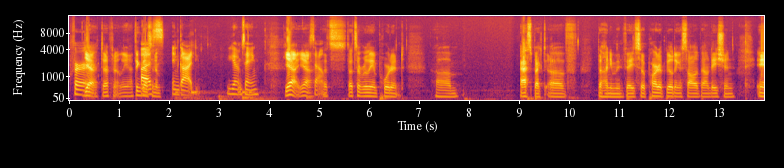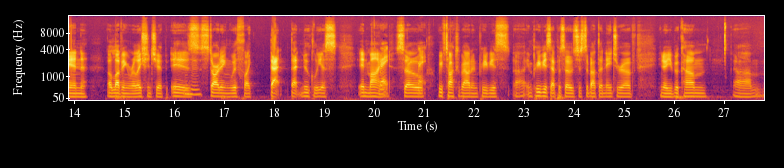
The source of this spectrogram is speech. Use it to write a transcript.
for Yeah, definitely. I think that's an im- in God. You get what I'm saying? yeah, yeah. So. That's that's a really important um, aspect of the honeymoon phase. So part of building a solid foundation in a loving relationship is Mm-hmm. starting with like that that nucleus in mind. Right. So Right. we've talked about in previous uh, in previous episodes just about the nature of you know you become um,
